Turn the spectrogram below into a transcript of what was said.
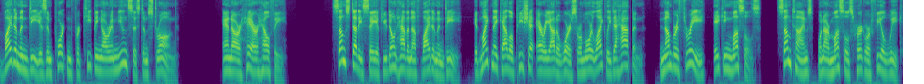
Vitamin D is important for keeping our immune system strong and our hair healthy. Some studies say if you don't have enough vitamin D, it might make alopecia areata worse or more likely to happen. Number 3. Aching muscles. Sometimes, when our muscles hurt or feel weak,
